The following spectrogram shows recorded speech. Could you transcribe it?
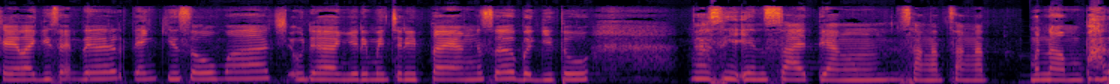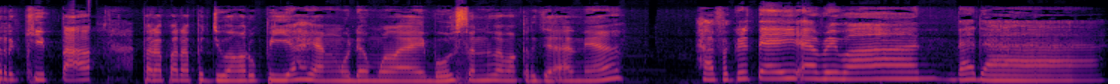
Sekali lagi Sender, thank you so much udah ngirimin cerita yang sebegitu ngasih insight yang sangat-sangat menampar kita para para pejuang rupiah yang udah mulai bosen sama kerjaannya. Have a great day everyone. Dadah.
